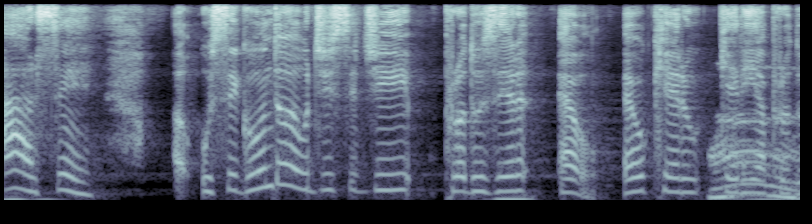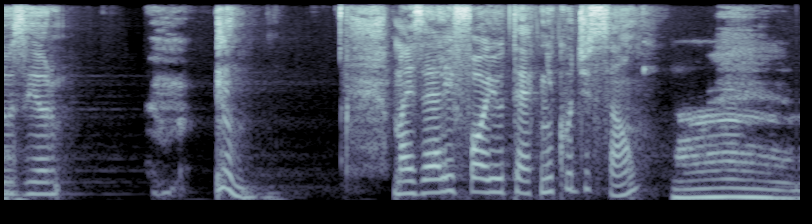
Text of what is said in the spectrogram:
Ah, sim. O segundo eu decidi produzir eu. Eu quero, ah. queria produzir mas ele foi o técnico de som. Ah,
